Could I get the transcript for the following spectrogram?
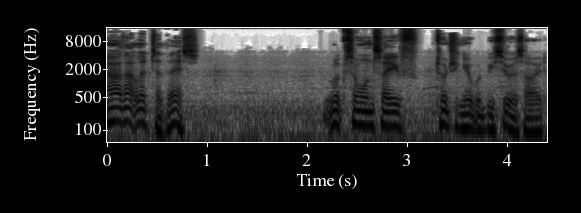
Ah, that led to this. Look someone unsafe, touching it would be suicide.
